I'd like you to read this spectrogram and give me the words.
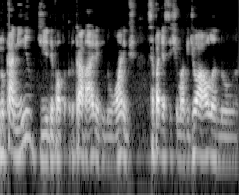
no caminho de, de volta para o trabalho, ali no ônibus. Você pode assistir uma videoaula no,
